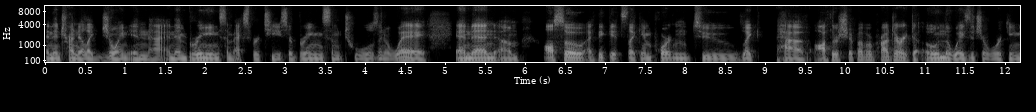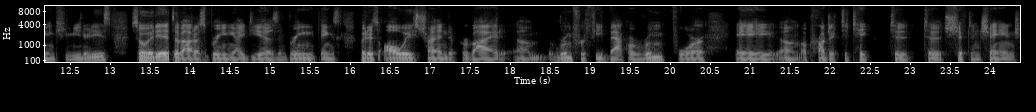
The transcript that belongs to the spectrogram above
and then trying to like join in that, and then bringing some expertise or bringing some tools in a way, and then um, also i think it's like important to like have authorship of a project, right? To own the ways that you're working in communities. So it is about us bringing ideas and bringing things, but it's always trying to provide um, room for feedback or room for a um, a project to take to to shift and change.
